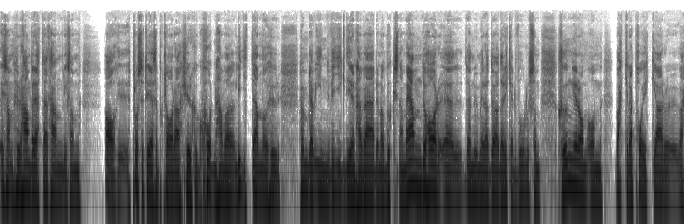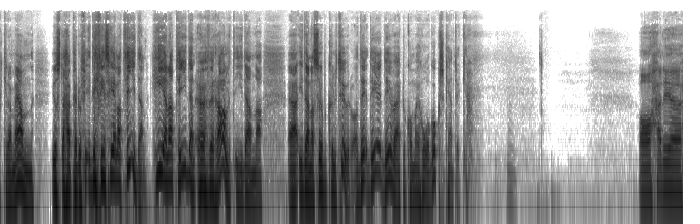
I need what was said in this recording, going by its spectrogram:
liksom hur han berättar att han liksom ja, prostituerade sig på Klara kyrkogård när han var liten och hur, hur han blev invigd i den här världen av vuxna män. Du har eh, den numera döda Richard Wolff som sjunger om, om vackra pojkar, vackra män. Just det här pedofil, det finns hela tiden, hela tiden överallt i denna Eh, i denna subkultur. Och det, det, det är värt att komma ihåg också kan jag tycka. Ja, det,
